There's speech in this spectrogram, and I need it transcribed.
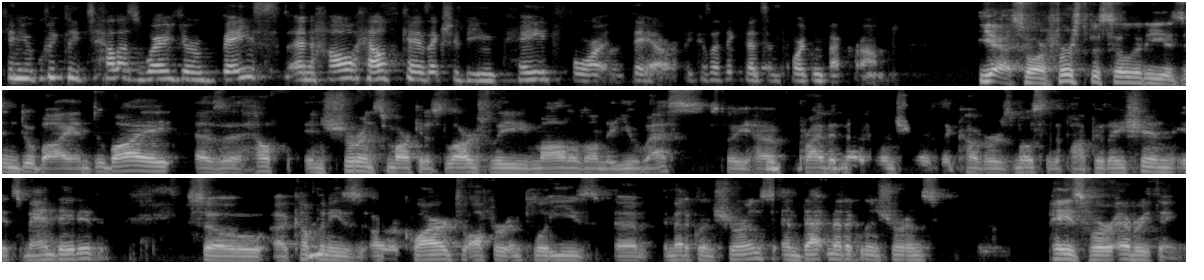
can you quickly tell us where you're based and how healthcare is actually being paid for there? Because I think that's important background. Yeah, so our first facility is in Dubai, and Dubai, as a health insurance market, is largely modeled on the US. So you have mm-hmm. private medical insurance that covers most of the population. It's mandated. So uh, companies are required to offer employees uh, medical insurance, and that medical insurance pays for everything,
